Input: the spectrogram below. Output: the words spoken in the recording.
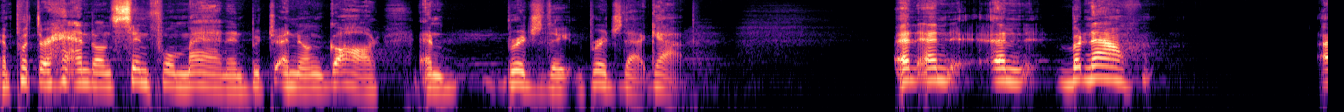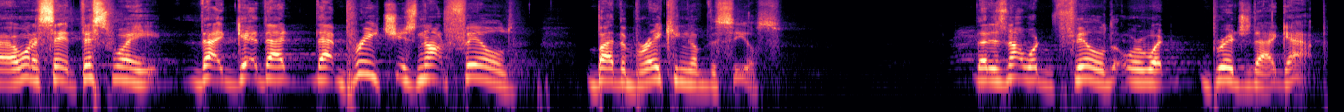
and put their hand on sinful man and, and on God and bridge, the, bridge that gap. And, and, and, but now, I want to say it this way that, that, that breach is not filled by the breaking of the seals. That is not what filled or what bridged that gap.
